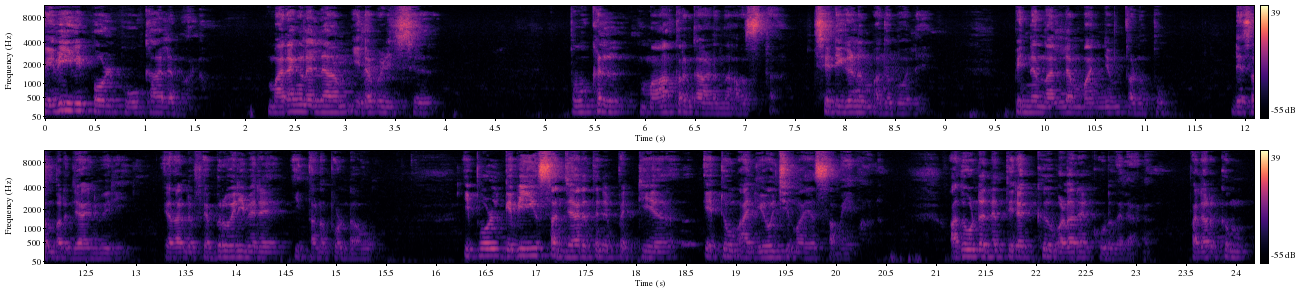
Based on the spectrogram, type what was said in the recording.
ഗവിയിലിപ്പോൾ പൂക്കാലമാണ്. മരങ്ങളെല്ലാം ഇലപൊഴിച്ച് പൂക്കൾ മാത്രം കാണുന്ന അവസ്ഥ. ചെടികളും അതുപോലെ. പിന്നെ നല്ല മഞ്ഞും തണുപ്പും. ഡിസംബർ ജാനുവരി ഏതാണ്ട് ഫെബ്രുവരി വരെ ഈ തണുപ്പുണ്ടാവും. ഇപ്പോൾ ഗവി സഞ്ചാരത്തിന് പറ്റിയ ഏറ്റവും അനുയോജ്യമായ സമയമാണ്. അതുകൊണ്ട് തന്നെ തിരക്ക് വളരെ കൂടുതലാണ്. പലർക്കും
